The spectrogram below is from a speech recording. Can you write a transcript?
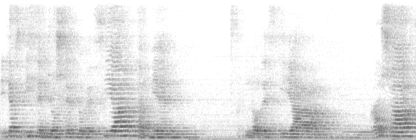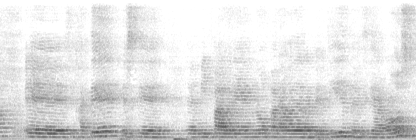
ellas dicen, José lo decía, también lo decía Rosa, eh, fíjate, es que eh, mi padre no paraba de repetir, me decía Ross,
